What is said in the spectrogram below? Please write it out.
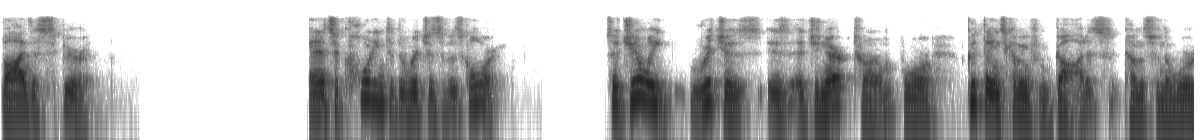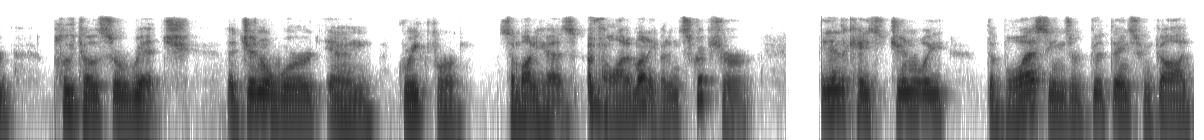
by the Spirit. And it's according to the riches of his glory. So, generally, riches is a generic term for good things coming from God. It comes from the word plutos or rich, a general word in Greek for somebody who has a lot of money. But in Scripture, it indicates generally the blessings or good things from God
